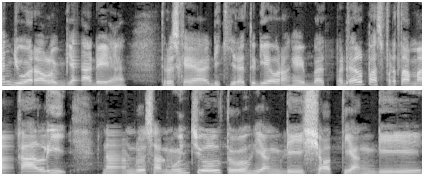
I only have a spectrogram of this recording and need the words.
kan juara olimpiade ya. Terus kayak dikira tuh dia orang hebat. Padahal pas pertama kali Nam Dosan muncul tuh yang di shot yang di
